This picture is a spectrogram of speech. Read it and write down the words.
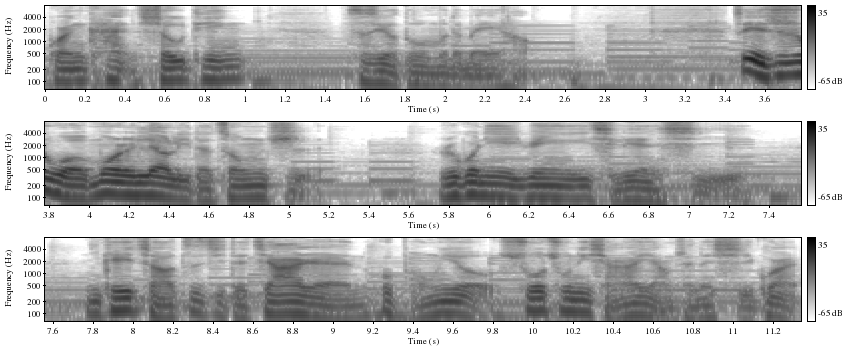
观看、收听，这是有多么的美好！这也就是我末日料理的宗旨。如果你也愿意一起练习，你可以找自己的家人或朋友，说出你想要养成的习惯，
